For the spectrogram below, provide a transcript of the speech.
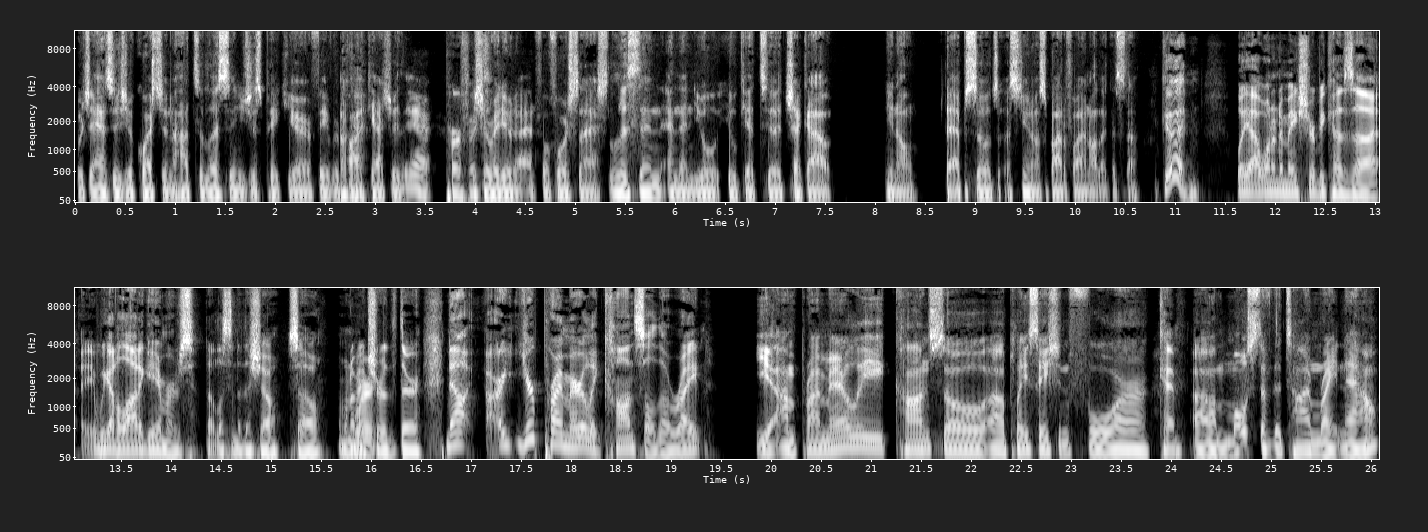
which answers your question on how to listen. You just pick your favorite Okay. podcatcher there. perfect. Showradio.info forward slash listen, and then you'll you'll get to check out, you know, the episodes, uh, you know, Spotify and all that good stuff. Good. Well, yeah, I wanted to make sure because uh, we got a lot of gamers that listen to the show. So I want to make sure that they're now. Are you're primarily console though, right? Yeah, I'm primarily console, uh, PlayStation 4. Okay. um, most of the time right now.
